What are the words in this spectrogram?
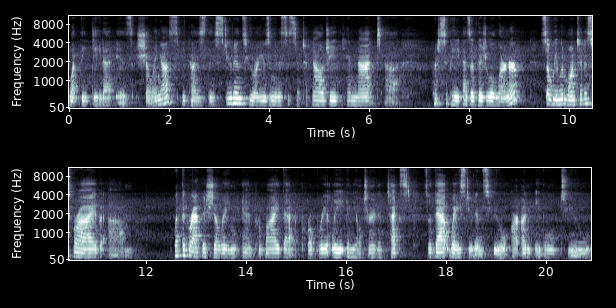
what the data is showing us because the students who are using an assistive technology cannot uh, participate as a visual learner. So we would want to describe um, what the graph is showing and provide that appropriately in the alternative text. So that way students who are unable to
